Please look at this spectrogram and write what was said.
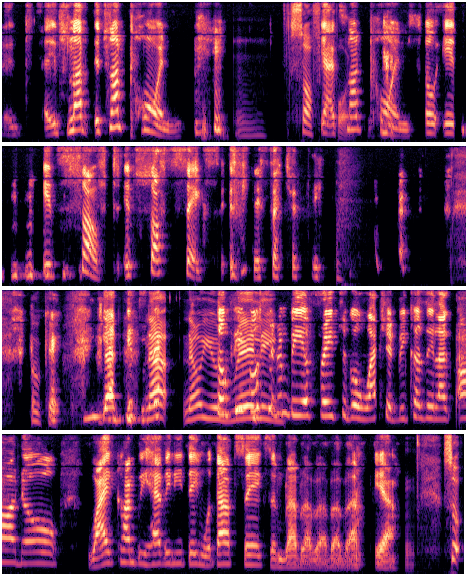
it's, it's not it's not porn. mm, soft. Yeah, it's not porn. So it it's soft. It's soft sex. If there's such a thing. Okay. Yeah, That it's now now you're so people shouldn't be afraid to go watch it because they're like, oh no, why can't we have anything without sex and blah blah blah blah blah. Yeah. So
